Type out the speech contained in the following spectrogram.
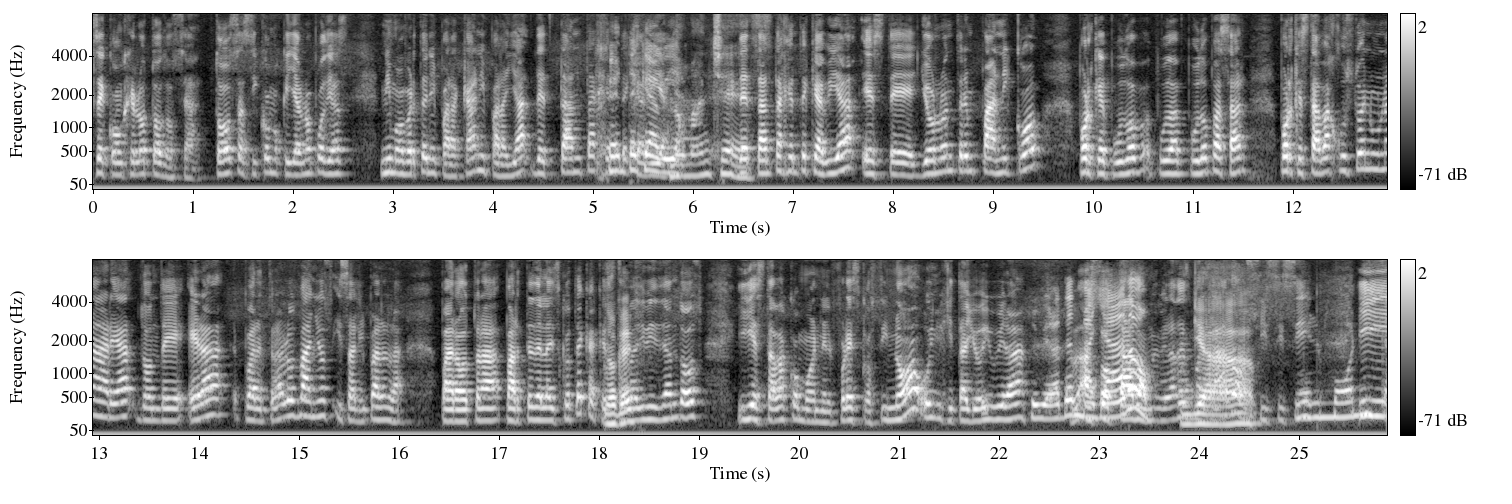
se congeló todo, o sea, todos así como que ya no podías ni moverte ni para acá ni para allá de tanta gente, Gente que, que había. había. No manches. De tanta gente que había, este, yo no entré en pánico porque pudo, pudo, pudo pasar, porque estaba justo en un área donde era para entrar a los baños y salir para la, para otra parte de la discoteca, que Ok. estaba dividida en dos, y estaba como en el fresco. Si no, uy, hijita, yo hubiera Te hubieras azotado, desmayado. me hubiera desmayado. Ya. Sí, sí, sí. El Y,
